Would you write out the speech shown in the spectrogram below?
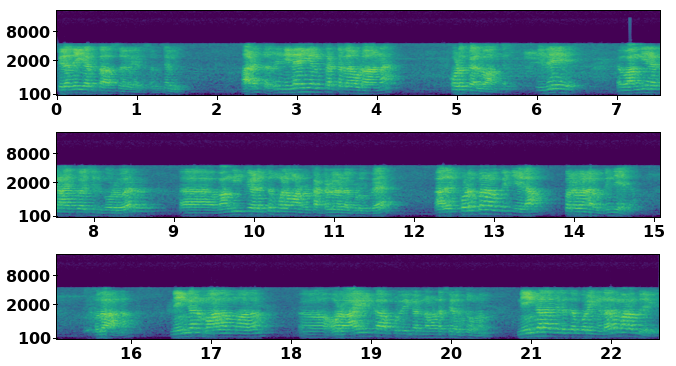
பிரதிகர்த்தா சேவை சொல்லி அடுத்தது நிலையல் கட்டளவுடான கொடுக்கல் வாங்கல். இதே வங்கியில கணக்கு வச்சிருக்க ஒருவர் ஆஹ், வங்கிக்கு எழுத்து மூலமான ஒரு கட்டளை கொடுக்குற அதை கொடுப்பனவுக்கும் செய்யலாம் பெறுவனவுக்கும் செய்யலாம். உதாரணம் நீங்கள் மாதம் மாதம் ஆஹ், ஒரு ஆயுள் காப்புறுதி கட்டணம் செலுத்தணும். நீங்களா செலுத்த போறீங்கன்னா அதை மறந்துடுவீங்க.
